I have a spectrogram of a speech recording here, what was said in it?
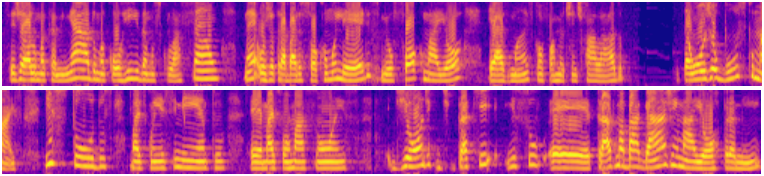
Seja ela uma caminhada, uma corrida, musculação, né? Hoje eu trabalho só com mulheres, meu foco maior é as mães, conforme eu tinha te falado, então, hoje eu busco mais estudos, mais conhecimento, é, mais formações, de onde, para que isso é, traz uma bagagem maior para mim,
